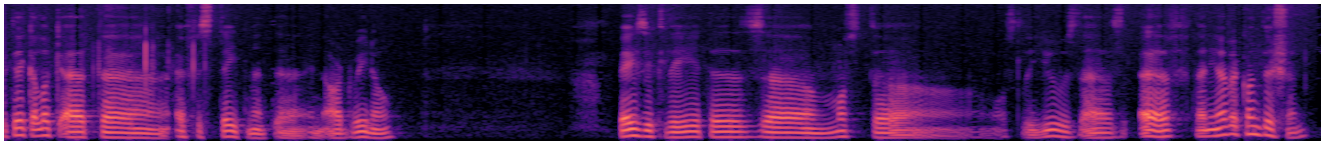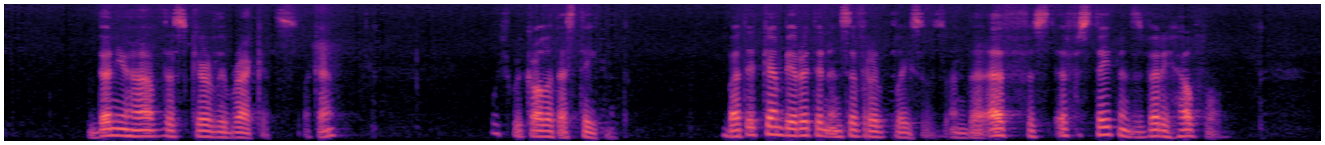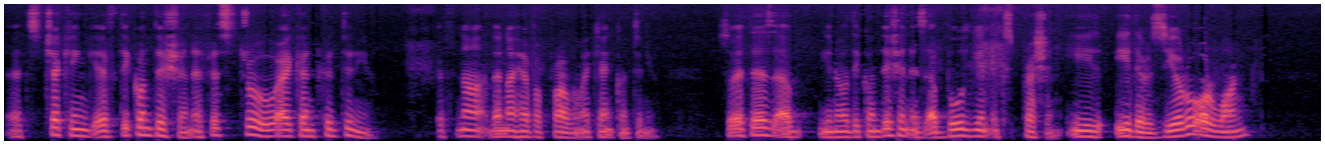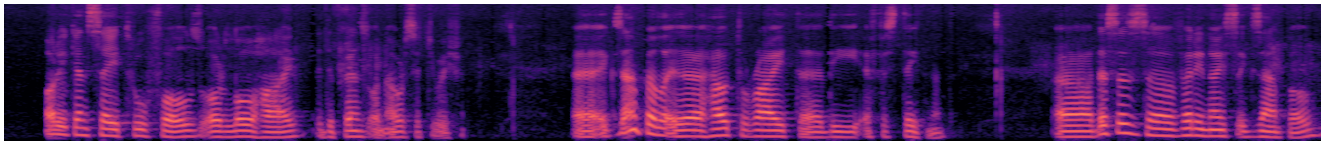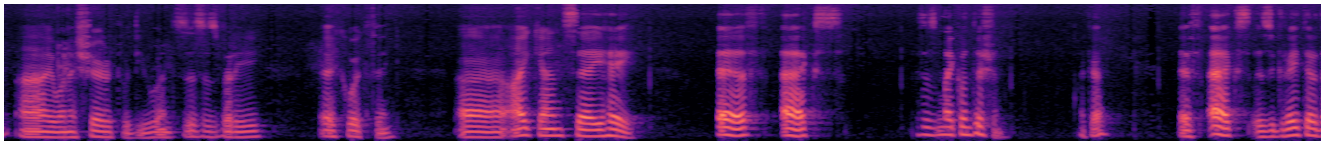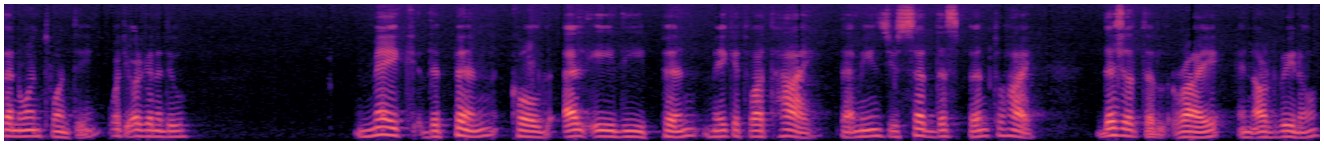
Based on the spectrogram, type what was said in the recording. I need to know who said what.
Speaker 1: we take a look at uh, if statement uh, in Arduino, basically it is uh, most uh, mostly used as if. Then you have a condition. Then you have this curly brackets, okay, which we call it a statement. But it can be written in several places, and the if if statement is very helpful it's checking if the condition, if it's true, I can continue. If not, then I have a problem. I can't continue. So it is a, you know, the condition is a Boolean expression, e either 0 or 1, or you can say true, false, or low, high. It depends on our situation. Uh, example, uh, how to write uh, the if statement. Uh, this is a very nice example. I want to share it with you, and this is very a quick thing. Uh, I can say, hey, if x, this is my condition, okay? If x is greater than 120, what you are going to do? Make the pin called LED pin, make it what high. That means you set this pin to high. Digital write in Arduino,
